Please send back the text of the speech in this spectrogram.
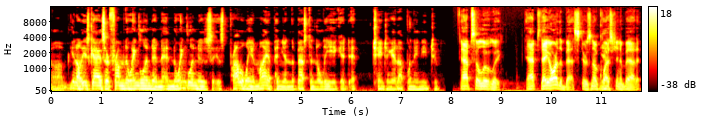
Um, you know, these guys are from New England, and, and New England is is probably, in my opinion, the best in the league at, at changing it up when they need to. Absolutely, they are the best. There's no question yep. about it.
